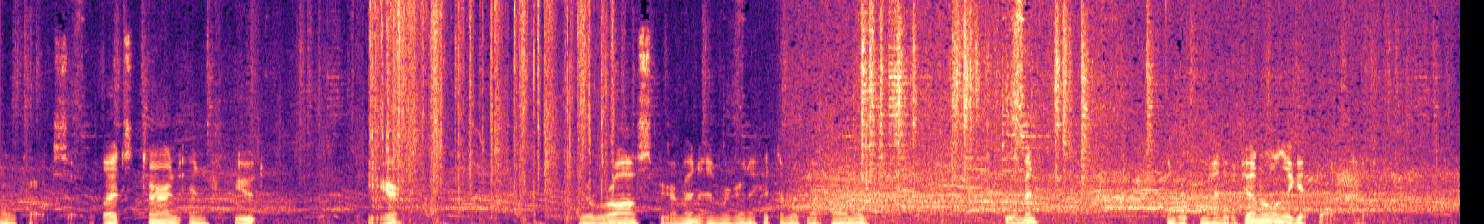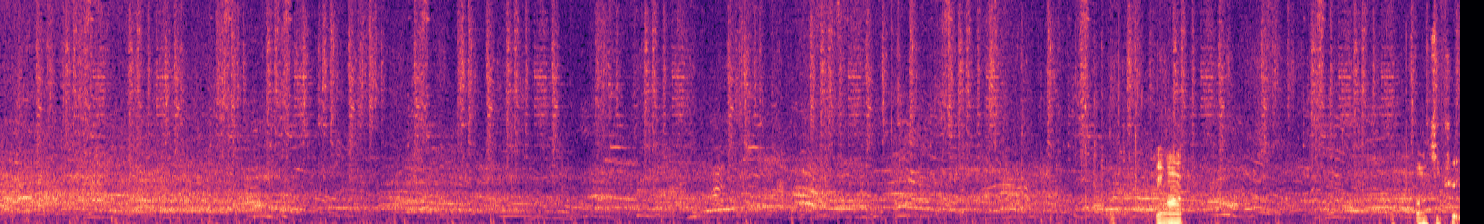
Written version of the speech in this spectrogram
Okay, so let's turn and shoot here the raw spearmen, and we're going to hit them with my armored spearmen under command of a general, and they get. Got concentrate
